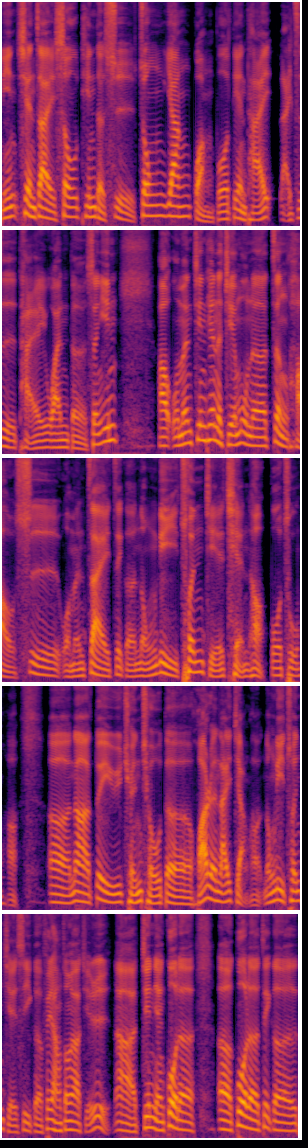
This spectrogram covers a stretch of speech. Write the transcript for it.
您现在收听的是中央广播电台来自台湾的声音。好，我们今天的节目呢，正好是我们在这个农历春节前哈播出啊。呃，那对于全球的华人来讲啊，农历春节是一个非常重要节日。那今年过了呃过了这个。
